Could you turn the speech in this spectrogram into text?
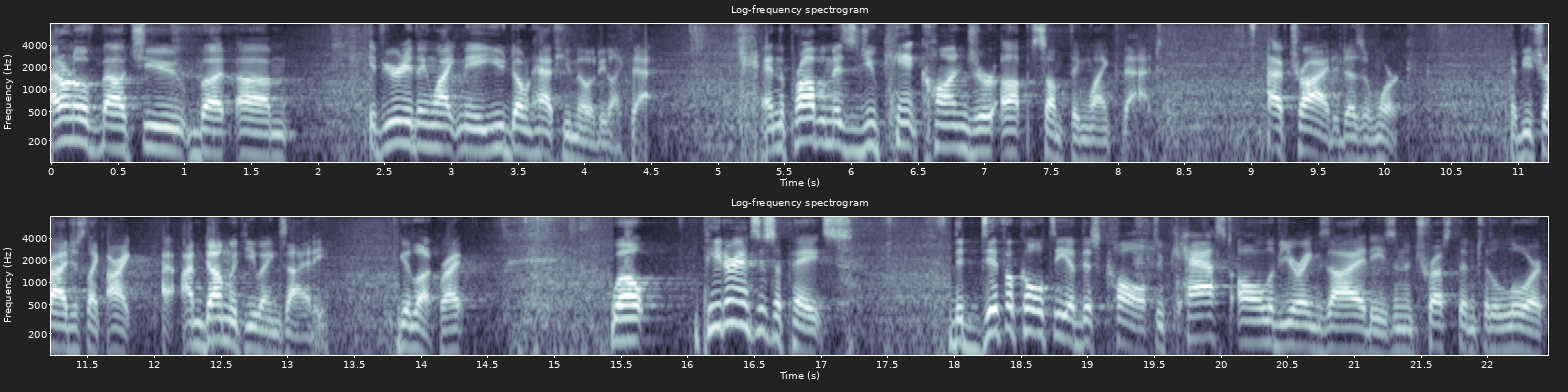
I don't know about you, but um, if you're anything like me, you don't have humility like that. And the problem is, you can't conjure up something like that. I've tried, it doesn't work. Have you tried just like, all right, I'm done with you, anxiety? Good luck, right? Well, Peter anticipates the difficulty of this call to cast all of your anxieties and entrust them to the Lord.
